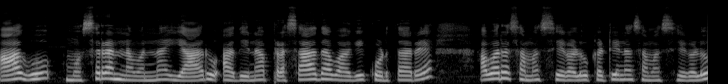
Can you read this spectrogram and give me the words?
ಹಾಗೂ ಮೊಸರನ್ನವನ್ನು ಯಾರು ಆ ದಿನ ಪ್ರಸಾದವಾಗಿ ಕೊಡ್ತಾರೆ? ಅವರ ಸಮಸ್ಯೆಗಳು, ಕಠಿಣ ಸಮಸ್ಯೆಗಳು,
